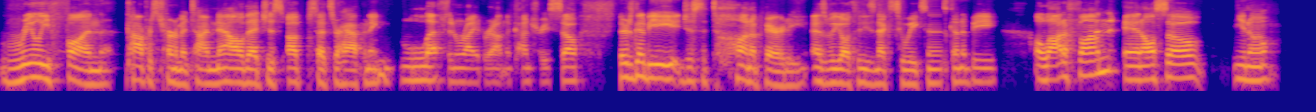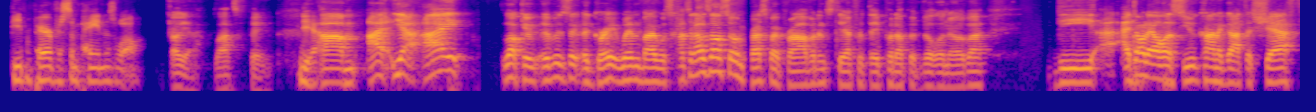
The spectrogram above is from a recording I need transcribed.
really fun conference tournament time now that just upsets are happening left and right around the country. So there's going to be just a ton of parity as we go through these next two weeks, and it's going to be a lot of fun and also, you know, be prepared for some pain as well. Oh yeah, lots of pain. Yeah. Um, I yeah, I look. It, it was a great win by Wisconsin. I was also impressed by Providence, the effort they put up at Villanova. The I thought LSU kind of got the shaft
